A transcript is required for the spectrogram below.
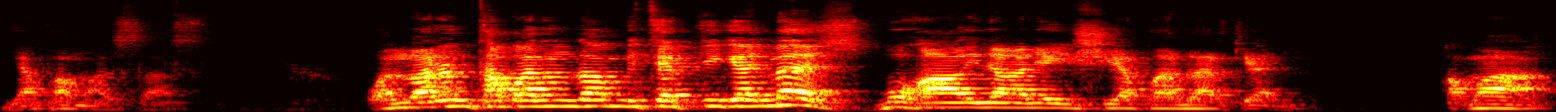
yapamazlar. Onların tabanından bir tepki gelmez bu hainane işi yaparlarken. Ama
